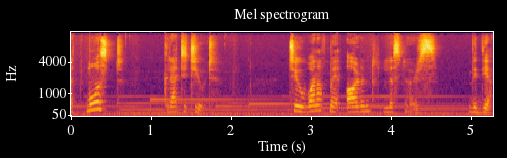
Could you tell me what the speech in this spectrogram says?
utmost gratitude to one of my ardent listeners, Vidya,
